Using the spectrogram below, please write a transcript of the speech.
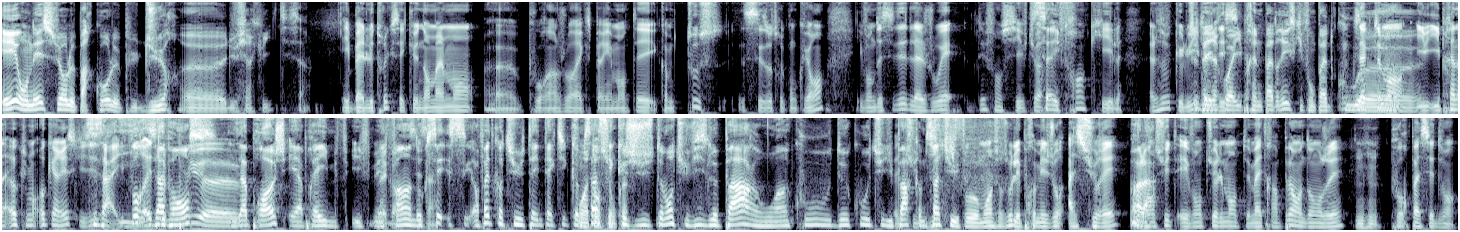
Et on est sur le parcours le plus dur euh, du circuit. C'est ça. Et ben le truc, c'est que normalement, euh, pour un joueur expérimenté, comme tous ses autres concurrents, ils vont décider de la jouer défensive, tu vois, Safe. tranquille. Elle sauf que lui, il va C'est-à-dire quoi Ils prennent pas de risques, ils font pas de coups. Exactement. euh, Ils, ils prennent aucun, aucun risque. Ils C'est disent, ça, ils, pour être le avancent, plus, euh, ils approchent et après ils, ils mettent D'accord, fin. c'est Donc ça. c'est c'est- en fait quand tu as une tactique comme Font ça, attention, c'est que quoi. justement tu vises le par ou un coup, deux coups au-dessus du par tu comme dis ça qu'il tu faut au moins surtout les premiers jours assurer. Voilà. Pour ensuite éventuellement te mettre un peu en danger mhm. pour passer devant.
